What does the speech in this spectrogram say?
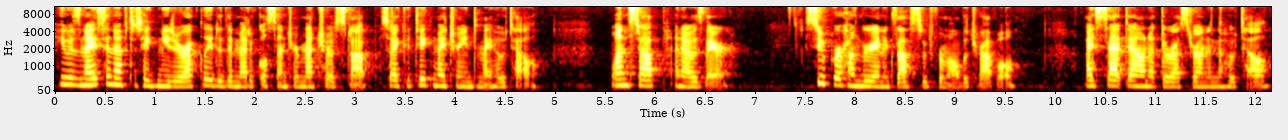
He was nice enough to take me directly to the medical center metro stop so I could take my train to my hotel. One stop, and I was there super hungry and exhausted from all the travel. I sat down at the restaurant in the hotel.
